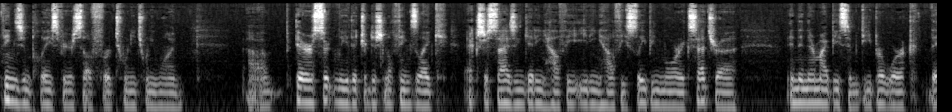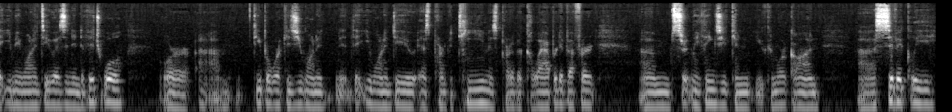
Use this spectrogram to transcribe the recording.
things in place for yourself for 2021. Um, there are certainly the traditional things like exercising, getting healthy, eating healthy, sleeping more, etc and then there might be some deeper work that you may want to do as an individual or um, deeper work as you want to that you want to do as part of a team as part of a collaborative effort. Um, certainly things you can you can work on uh, civically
